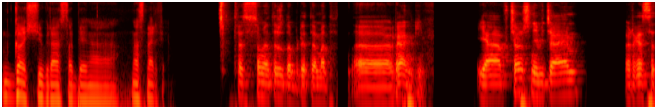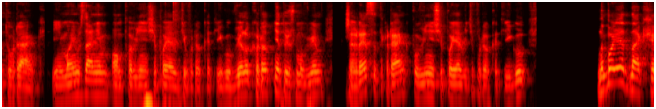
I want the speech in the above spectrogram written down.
gościu gra sobie na, na smurfie. To jest w sumie też dobry temat e, rangi. Ja wciąż nie widziałem resetu rank i moim zdaniem on powinien się pojawić w Rocket League. Wielokrotnie to już mówiłem, że reset rank powinien się pojawić w Rocket League. No bo jednak e,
